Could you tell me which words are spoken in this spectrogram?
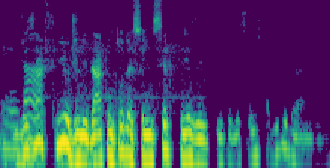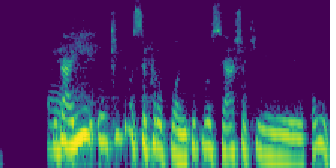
O desafio de lidar com toda essa incerteza e com toda essa instabilidade. É. E daí, o que, que você propõe? O que, que você acha que. Como,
